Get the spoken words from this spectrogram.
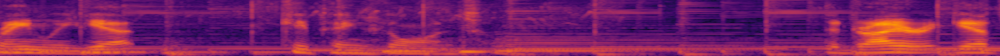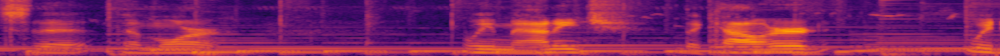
rain we get and keep things going. So the drier it gets, the, the more we manage the cow herd, we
